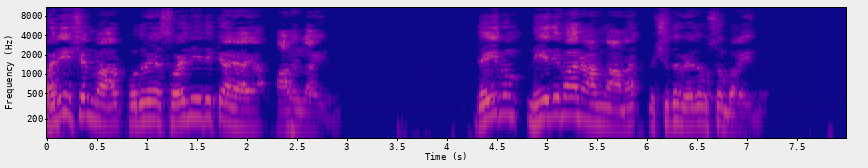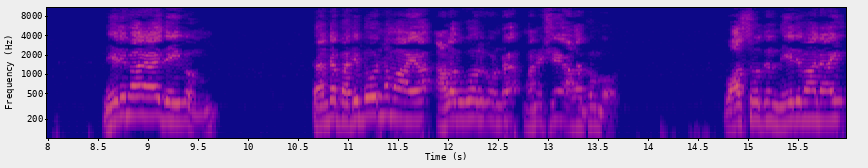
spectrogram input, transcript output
പരീക്ഷന്മാർ പൊതുവെ സ്വയനീതിക്കാരായ ആളുകളായിരുന്നു. ദൈവം നീതിമാനാണെന്നാണ് വിശുദ്ധ വേദപുസ്തകം പറയുന്നത്. നീതിമാനായ ദൈവം തന്റെ പരിപൂർണമായ അളവുകോൽ കൊണ്ട് മനുഷ്യനെ അളക്കുമ്പോൾ വാസ്തവത്തിൽ നീതിമാനായി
